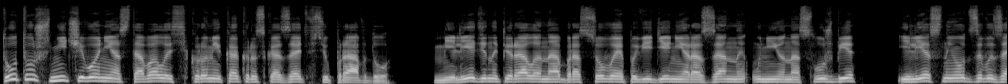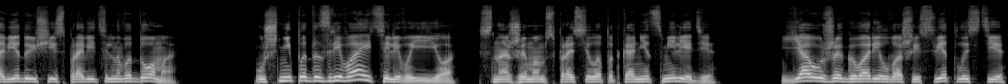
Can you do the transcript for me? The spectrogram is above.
Тут уж ничего не оставалось, кроме как рассказать всю правду. Миледи напирала на образцовое поведение Розанны у нее на службе и лестные отзывы заведующей исправительного дома. «Уж не подозреваете ли вы ее?» — с нажимом спросила под конец Миледи. «Я уже говорил вашей светлости,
